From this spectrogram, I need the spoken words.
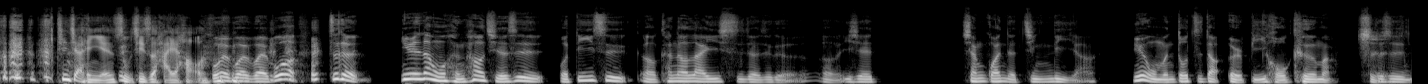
听起来很严肃，其实还好。不会不会不会。不过这个因为让我很好奇的是，我第一次呃看到赖医师的这个呃一些相关的经历啊，因为我们都知道耳鼻喉科嘛，是。就是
